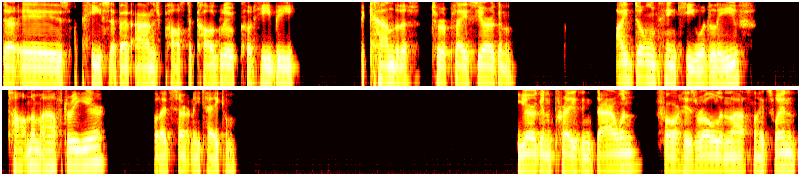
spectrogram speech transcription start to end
there is a piece about Ange Postecoglou. Could he be a candidate to replace Jurgen? I don't think he would leave Tottenham after a year, but I'd certainly take him. Jurgen praising Darwin for his role in last night's win.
